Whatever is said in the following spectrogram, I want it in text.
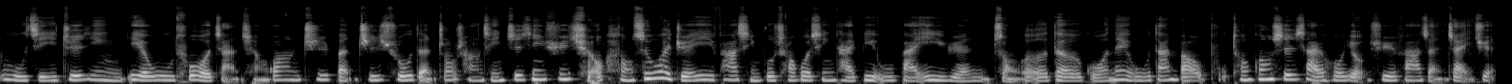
务及支应业务拓展相关资本支出等中长期资金需求，董事会决议发行不超过新台币五。百亿元总额的国内无担保普通公司债或有序发展债券。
